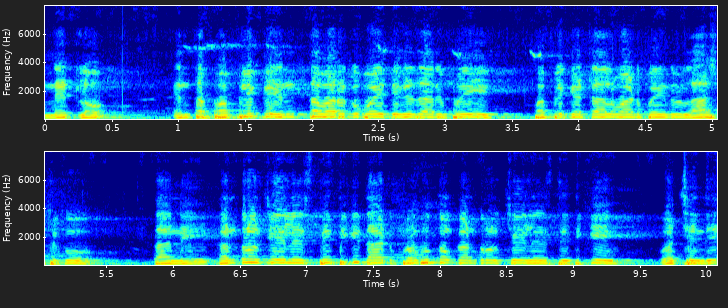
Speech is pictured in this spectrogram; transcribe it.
నెట్లో ఎంత పబ్లిక్ ఎంత వరకు పోయి దిగజారిపోయి పబ్లిక్ ఎట్లా అలవాటు పోయినారు లాస్ట్కు దాన్ని కంట్రోల్ చేయలేని స్థితికి దాటి ప్రభుత్వం కంట్రోల్ చేయలేని స్థితికి వచ్చింది.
